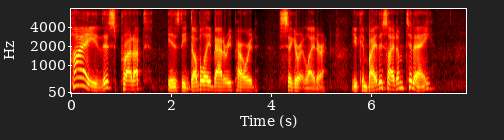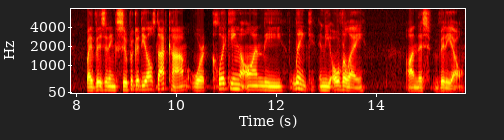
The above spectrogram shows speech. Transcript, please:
Hi, this product is the AA battery powered cigarette lighter. You can buy this item today by visiting supergooddeals.com or clicking on the link in the overlay on this video.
